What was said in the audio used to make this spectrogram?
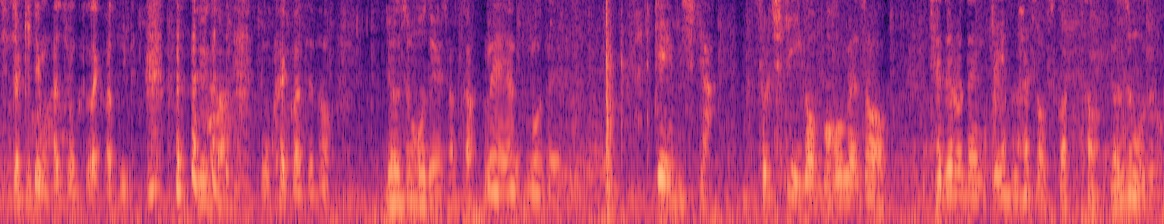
진짜 게임 하시면 큰일 날 것 같은데. 그러니까. 못할 것 같아서. 연습 모드에서 할까? 네 연습 모드. 게임 시작 솔직히 이거 먹으면서 제대로 된 게임은 할 수 없을 것 같아서 연습 모드로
